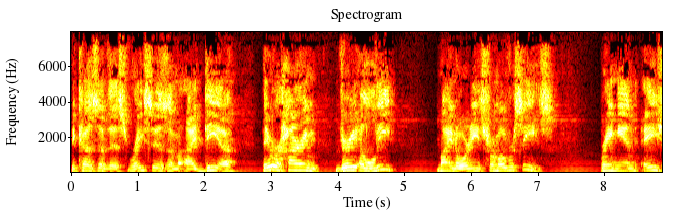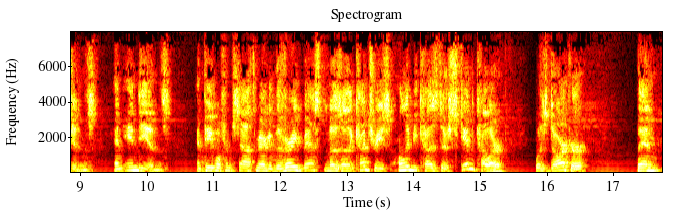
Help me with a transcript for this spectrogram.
because of this racism idea, they were hiring very elite minorities from overseas, bringing in Asians and Indians and people from South America, the very best in those other countries, only because their skin color was darker than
